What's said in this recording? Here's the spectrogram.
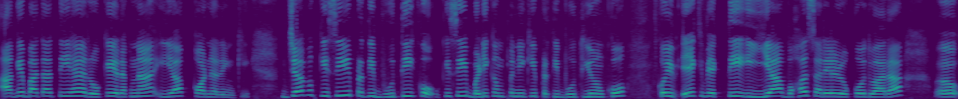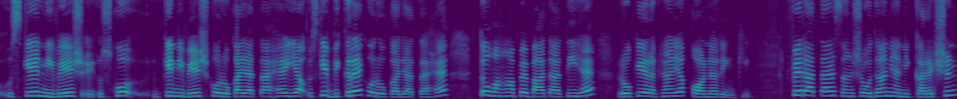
आगे बात आती है रोके रखना या कॉर्नरिंग की. जब किसी प्रतिभूति को, किसी बड़ी कंपनी की प्रतिभूतियों को कोई एक व्यक्ति या बहुत सारे लोगों द्वारा उसके निवेश, उसको, के निवेश को रोका जाता है या उसके विक्रय को रोका जाता है तो वहाँ पे बात आती है रोके रखना या कॉर्नरिंग की। फिर आता है संशोधन यानी करेक्शन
